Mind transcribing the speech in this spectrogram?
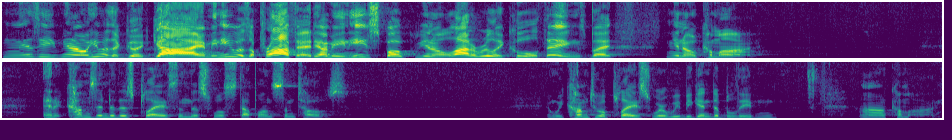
Is he, you know, he was a good guy. I mean, he was a prophet. I mean, he spoke, you know, a lot of really cool things, but, you know, come on. And it comes into this place, and this will step on some toes. And we come to a place where we begin to believe, hmm, oh, come on.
